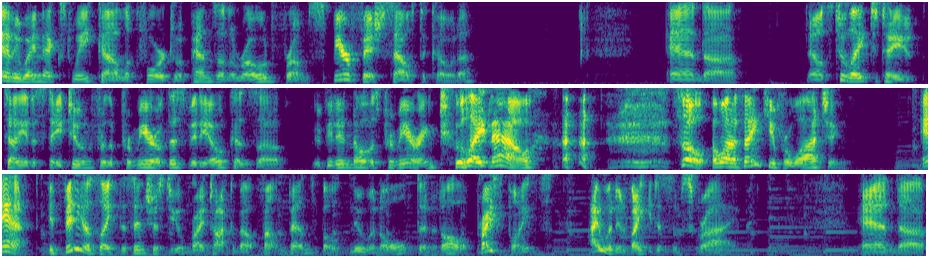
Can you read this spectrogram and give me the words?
anyway, next week, uh, look forward to a Pens on the Road from Spearfish, South Dakota. And uh, know, it's too late to tell you, tell you to stay tuned for the premiere of this video because uh, if you didn't know it was premiering, too late now. so I want to thank you for watching. And if videos like this interest you, where I talk about fountain pens, both new and old, and at all price points, I would invite you to subscribe. And uh,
